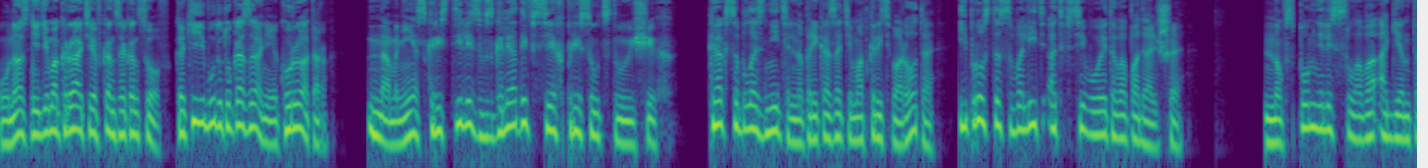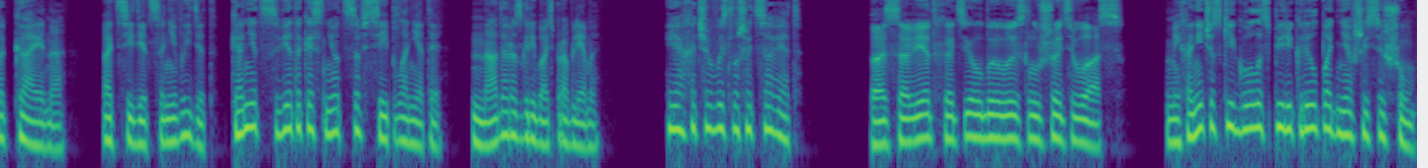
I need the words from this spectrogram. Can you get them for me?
«У нас не демократия, в конце концов. Какие будут указания, куратор?» На мне скрестились взгляды всех присутствующих. Как соблазнительно приказать им открыть ворота и просто свалить от всего этого подальше. Но вспомнились слова агента Каина — Отсидеться не выйдет. Конец света коснется всей планеты. Надо разгребать проблемы. «Я хочу выслушать совет». «А совет хотел бы выслушать вас». Механический голос перекрыл поднявшийся шум.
